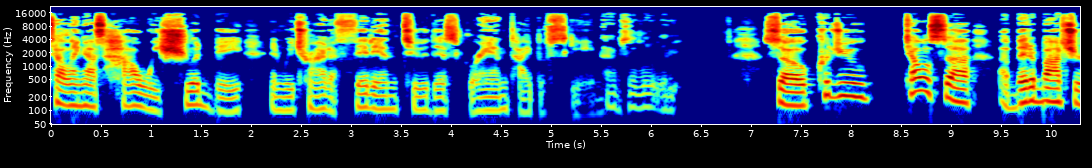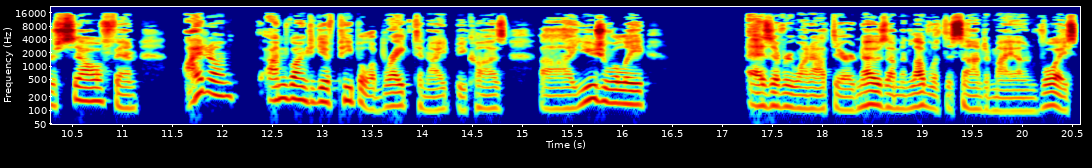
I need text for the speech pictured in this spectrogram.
telling us how we should be, and we try to fit into this grand type of scheme. Absolutely. So, could you tell us uh, a bit about yourself? And I don't I'm going to give people a break tonight because uh, usually as everyone out there knows, I'm in love with the sound of my own voice.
